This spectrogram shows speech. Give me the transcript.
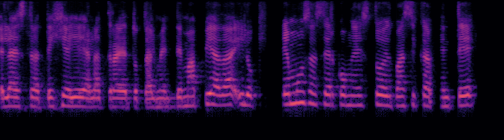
La estrategia ya la trae totalmente mapeada y lo que queremos hacer con esto es básicamente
